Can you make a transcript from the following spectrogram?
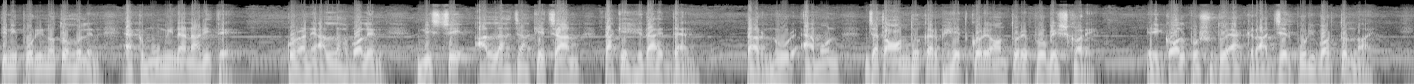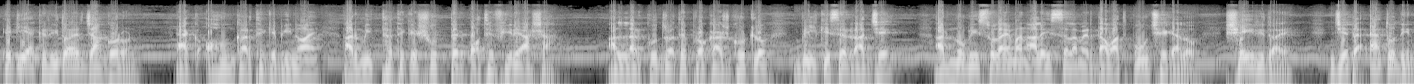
তিনি পরিণত হলেন এক মুমিনা নারীতে। কোরআনে আল্লাহ বলেন, নিশ্চয়ই আল্লাহ যাকে চান, তাকে হেদায়ত দেন। তার নূর এমন যা তা অন্ধকার ভেদ করে অন্তরে প্রবেশ করে। এই গল্প শুধু এক রাজ্যের পরিবর্তন নয়, এটি এক হৃদয়ের জাগরণ, এক অহংকার থেকে বিনয় আর মিথ্যা থেকে সত্যের পথে ফিরে আসা। আল্লাহর কুদরতে প্রকাশ ঘটল বিলকিসের রাজ্যে, আর নবী সুলাইমান আলাইসাল্লামের দাওয়াত পৌঁছে গেল সেই হৃদয়ে, যেটা এতদিন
